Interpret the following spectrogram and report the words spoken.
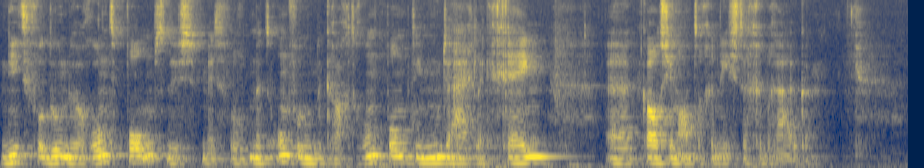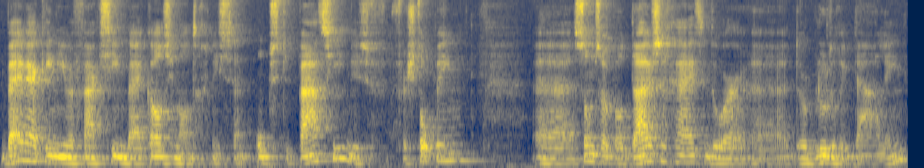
niet voldoende rondpompt, dus met, met onvoldoende kracht rondpompt, die moeten eigenlijk geen uh, calciumantagonisten gebruiken. Bijwerkingen die we vaak zien bij calciumantagonisten zijn obstipatie, dus verstopping. Uh, soms ook wel duizigheid door, door bloeddrukdaling.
